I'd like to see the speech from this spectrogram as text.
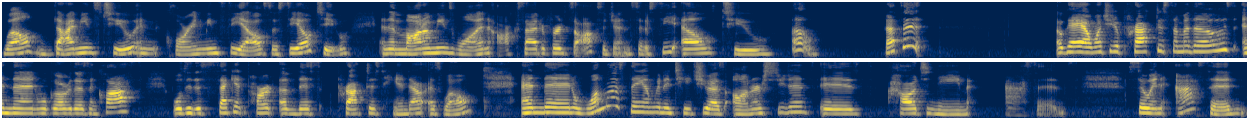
Well, di means two and chlorine means Cl, so Cl2. And then mono means one, oxide refers to oxygen, so Cl2O. That's it. Okay, I want you to practice some of those and then we'll go over those in class. We'll do the second part of this practice handout as well. And then one last thing I'm going to teach you as honor students is how to name acids. So an acid,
